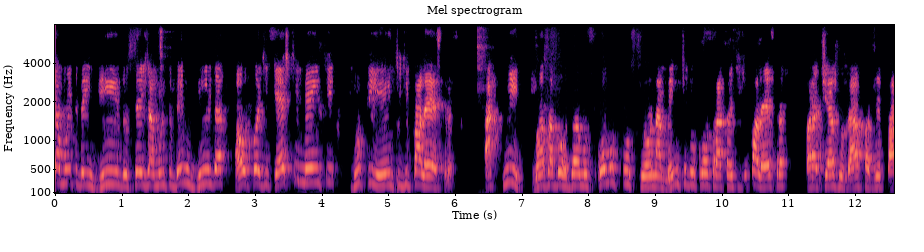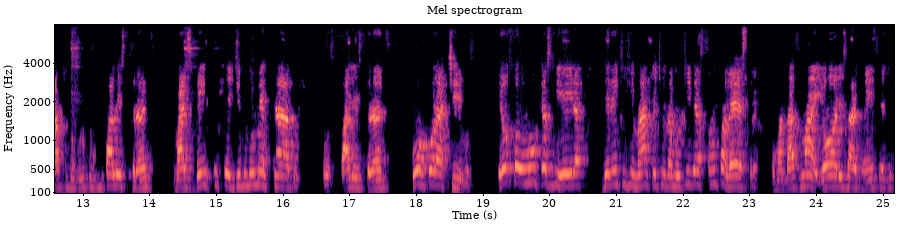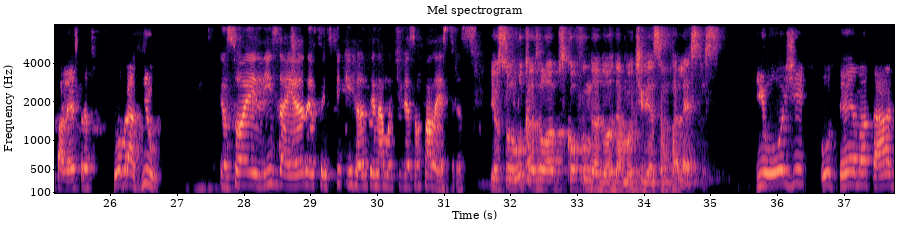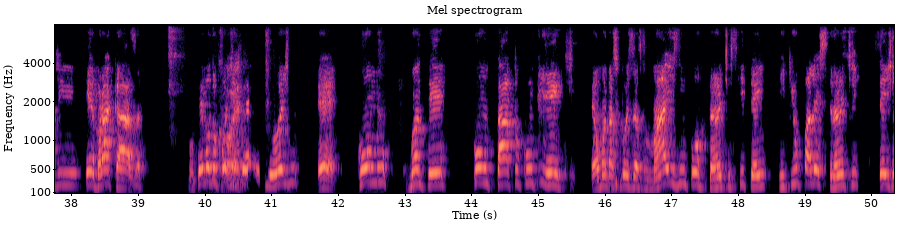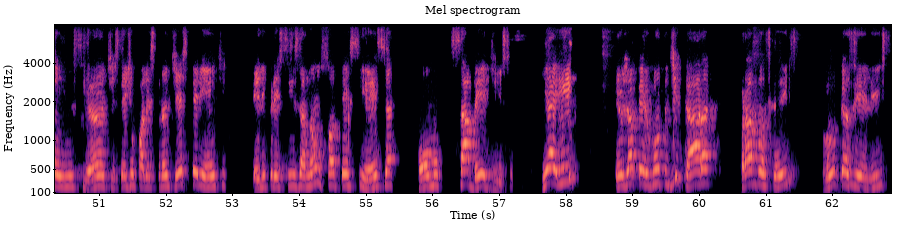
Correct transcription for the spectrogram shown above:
Seja muito bem-vindo, seja muito bem-vinda ao podcast Mente do Cliente de Palestras. Aqui nós abordamos como funciona a mente do contratante de palestra para te ajudar a fazer parte do grupo de palestrantes mais bem-sucedido do mercado, os palestrantes corporativos. Eu sou o Lucas Vieira, gerente de marketing da Motivação Palestra, uma das maiores agências de palestras do Brasil. Eu sou a Elis Dayana, eu sou Speak Hunter na Motivação Palestras. Eu sou o Lucas Lopes, cofundador da Motivação Palestras. E hoje o tema tá de quebrar a casa. O tema do podcast Correto. de hoje é como manter contato com o cliente. É uma das coisas mais importantes que tem e que o palestrante, seja iniciante, seja um palestrante experiente, ele precisa não só ter ciência, como saber disso. E aí, eu já pergunto de cara para vocês, Lucas e Elis,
